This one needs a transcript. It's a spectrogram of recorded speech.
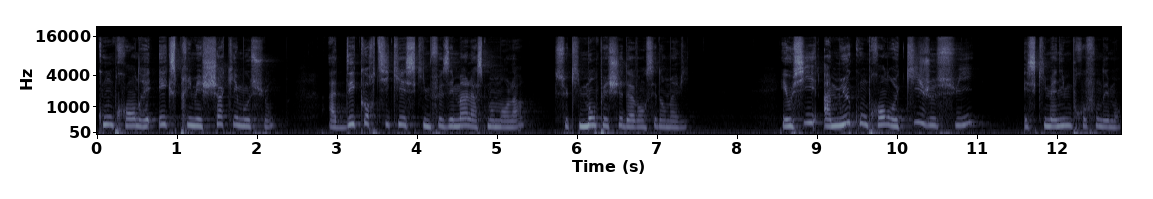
comprendre et exprimer chaque émotion, à décortiquer ce qui me faisait mal à ce moment-là, ce qui m'empêchait d'avancer dans ma vie. Et aussi à mieux comprendre qui je suis et ce qui m'anime profondément.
